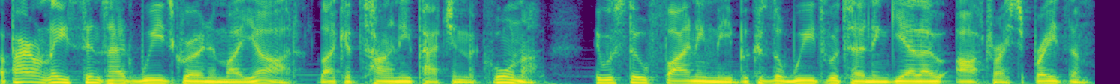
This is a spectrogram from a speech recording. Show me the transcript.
apparently, since I had weeds growing in my yard, like a tiny patch in the corner, they were still fining me because the weeds were turning yellow after I sprayed them.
